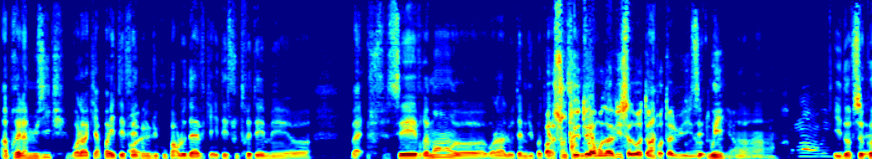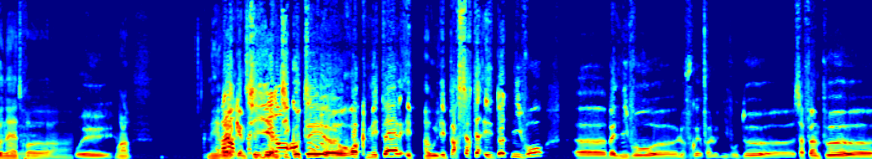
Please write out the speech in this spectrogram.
Après la musique, voilà, qui a pas été fait Ouais. donc du coup par le dev, qui a été sous-traité, mais euh, bah, c'est vraiment euh, voilà le thème du Bah, podcast. hein, si sous-traité, à mon avis, ça doit être un Ouais. pote à lui. hein, oui, euh, oui. ils doivent se connaître. euh, Oui. voilà. Mais voilà. Avec un petit, un dans- petit côté euh, rock metal et, Ah oui. et par certains et d'autres niveaux, euh, bah, le niveau euh, le vrai, enfin le niveau 2, euh, ça fait un peu euh,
